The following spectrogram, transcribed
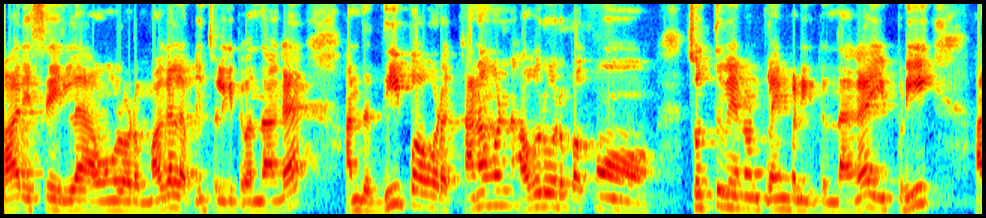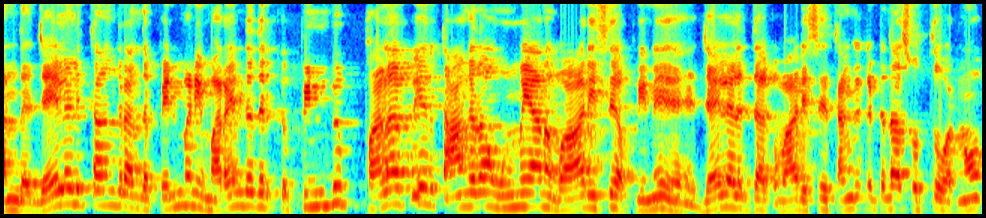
வாரிசு இல்லை அவங்களோட மகள் அப்படின்னு சொல்லிக்கிட்டு வந்தாங்க. அந்த தீபாவோட கணவன் அவர் ஒரு பக்கம் சொத்து வேணும்னு கிளைம் பண்ணிக்கிட்டு இருந்தாங்க. இப்படி அந்த ஜெயலலிதாங்கிற அந்த பெண்மணி மறைந்ததற்கு பின்பு பல பேர் தாங்க தான் உண்மையான வாரிசு அப்படின்னு ஜெயலலிதாக்கு வாரிசு தங்க கிட்ட தான் சொத்து வரணும்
